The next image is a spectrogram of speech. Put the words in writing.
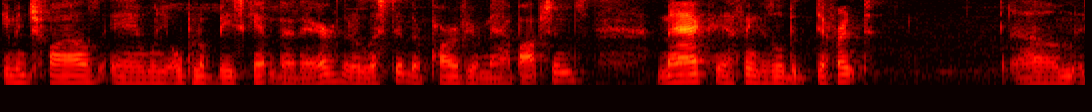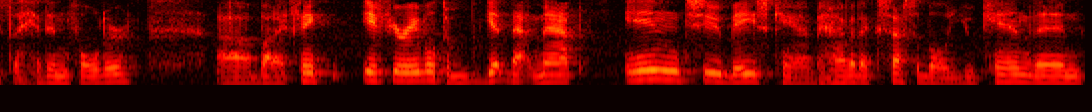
image files, and when you open up Basecamp, they're there. They're listed. They're part of your map options. Mac, I think, is a little bit different. Um, it's a hidden folder. Uh, but I think if you're able to get that map into Basecamp and have it accessible, you can then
